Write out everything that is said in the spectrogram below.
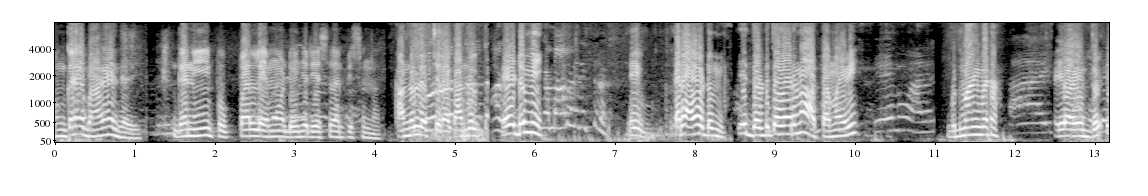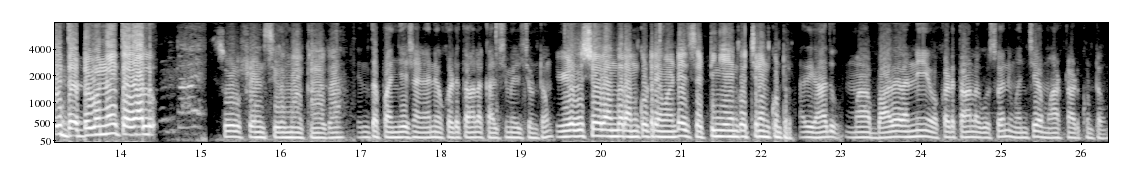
వంకాయ బాగా అయింది అది. కానీ పుప్పాలు ఏమో డేంజర్ చేస్తుంది అనిపిస్తుంది నాకు. కందులు తెచ్చారా కందులు. ఏ డుమ్మి. ఏ సరే అవో డుమ్మి. ఈ దొడ్డుతో గారు అత్తమ్మ ఇవి? గుడ్ మార్నింగ్ బేటా. ఈ దొ- ఈ దొడ్డుగా ఉన్నాయి తోగాళ్ళు చూడు ఫ్రెండ్స్ ఇక మా కాక. ఎంత పని చేసినా గానీ ఒకటి తమలా కలిసి మెలిచి ఉంటాం వీడియో చూసే అందరూ అనుకుంటారు ఏమంటే సెట్టింగ్ చేయడానికి వచ్చారు అనుకుంటారు. అది కాదు మా బాధలన్నీ ఒకటి తమలా కూర్చొని మంచిగా మాట్లాడుకుంటాం.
